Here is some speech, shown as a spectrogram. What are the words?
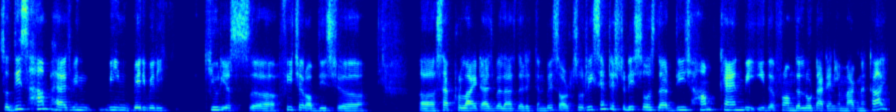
So this hump has been been very, very curious uh, feature of this uh, uh, saprolite as well as the Deccan basalt. So recent study shows that these hump can be either from the low titanium magnetite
